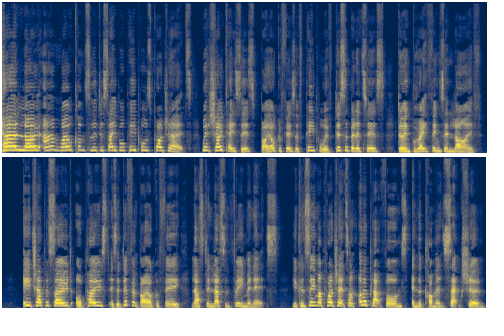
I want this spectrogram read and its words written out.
Hello and welcome to the Disabled People's Project, which showcases biographies of people with disabilities doing great things in life. Each episode or post is a different biography lasting less than three minutes. You can see my project on other platforms in the comments section.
